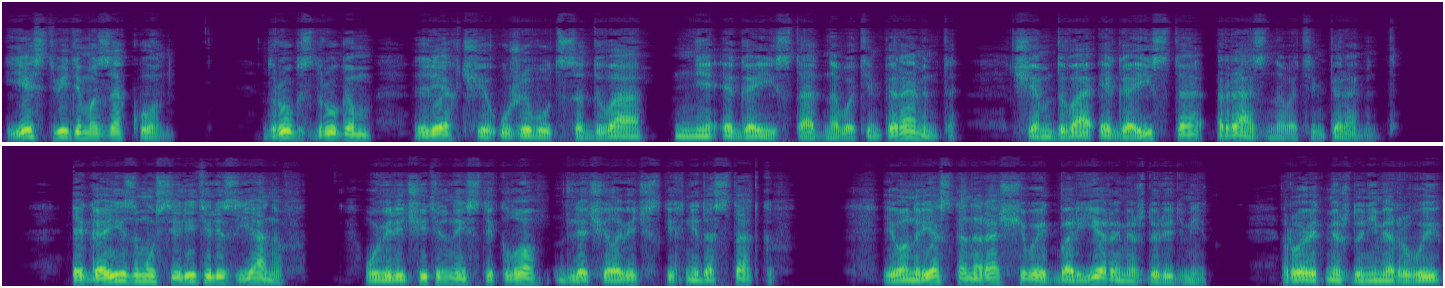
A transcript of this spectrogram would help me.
Есть, видимо, закон. Друг с другом легче уживутся два неэгоиста одного темперамента, чем два эгоиста разного темперамента. Эгоизм — усилитель изъянов, увеличительное стекло для человеческих недостатков, и он резко наращивает барьеры между людьми, роет между ними рвы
